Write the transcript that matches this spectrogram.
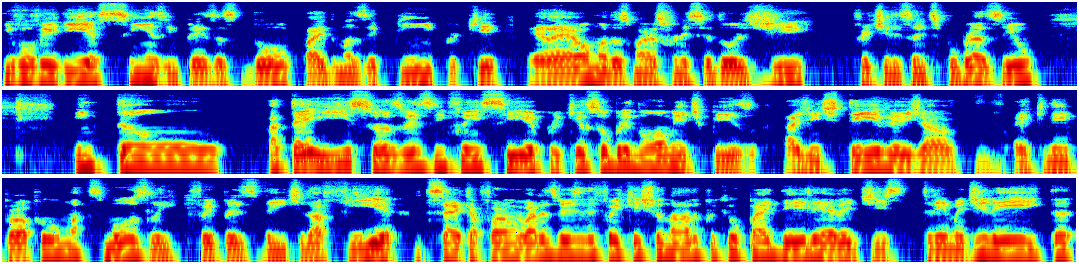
envolveria sim as empresas do pai do Mazepin, porque ela é uma das maiores fornecedoras de fertilizantes para o Brasil. Então, até isso às vezes influencia, porque o sobrenome é de peso. A gente teve aí já, é que nem o próprio Max Mosley, que foi presidente da FIA, de certa forma, várias vezes ele foi questionado porque o pai dele era de extrema direita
